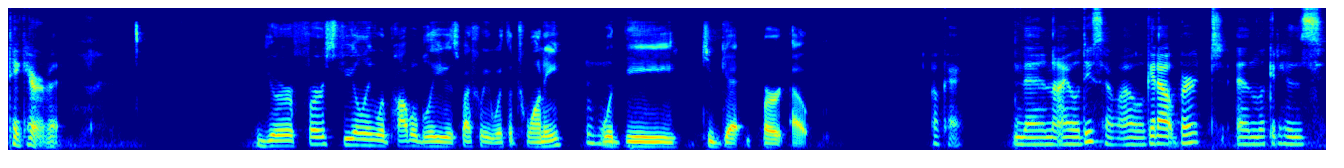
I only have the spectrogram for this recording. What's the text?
take care of it. Your first feeling would probably, especially with the 20, Mhm. would be to get Bert out. Okay. Then I will do so. I will get out Bert and look at his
